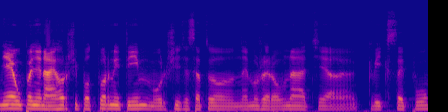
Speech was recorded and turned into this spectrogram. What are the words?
nie je úplne najhorší podporný tým, určite sa to nemôže rovnať eh, Quickstepu,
